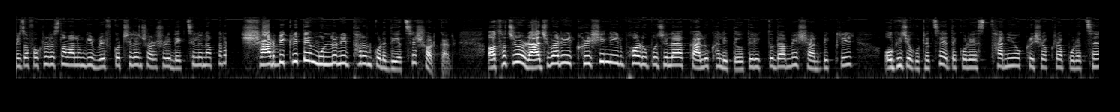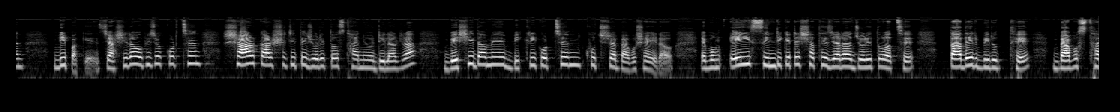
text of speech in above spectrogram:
মির্জা ফখরুল ইসলাম আলমগীর ব্রিফ করছিলেন। সরাসরি দেখছিলেন আপনারা। সার বিক্রিতে মূল্য নির্ধারণ করে দিয়েছে সরকার। অথচ রাজবাড়ীর কৃষি নির্ভর উপজেলা কালুখালীতে অতিরিক্ত দামে সার বিক্রির অভিযোগ উঠেছে। এতে করে স্থানীয় কৃষকরা পড়েছেন বিপাকে। চাষিরা অভিযোগ করছেন, সার কারসাজিতে জড়িত স্থানীয় ডিলাররা বেশি দামে বিক্রি করছেন খুচরা ব্যবসায়ীরাও। এবং এই সিন্ডিকেটের সাথে যারা জড়িত আছে তাদের বিরুদ্ধে ব্যবস্থা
